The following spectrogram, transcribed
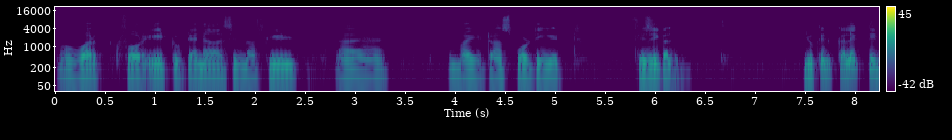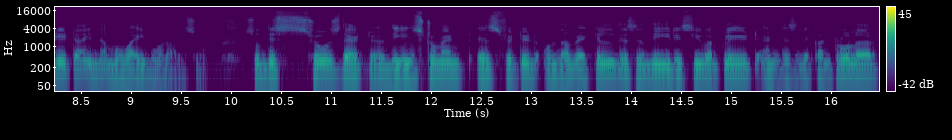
work for 8 to 10 hours in the field by transporting it physically. You can collect the data in the mobile mode also. So, this shows that uh, the instrument is fitted on the vehicle, this is the receiver plate and this is the controller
